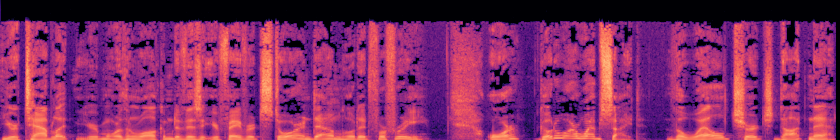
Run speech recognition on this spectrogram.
your tablet, you're more than welcome to visit your favorite store and download it for free. Or go to our website, thewellchurch.net,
